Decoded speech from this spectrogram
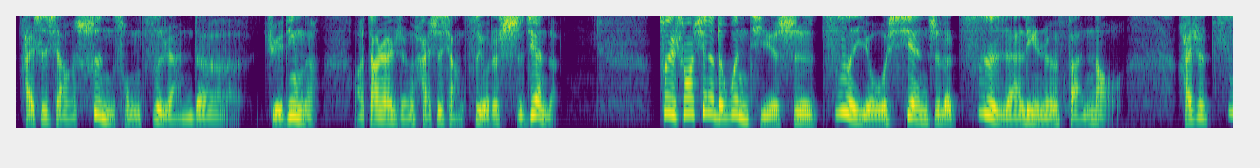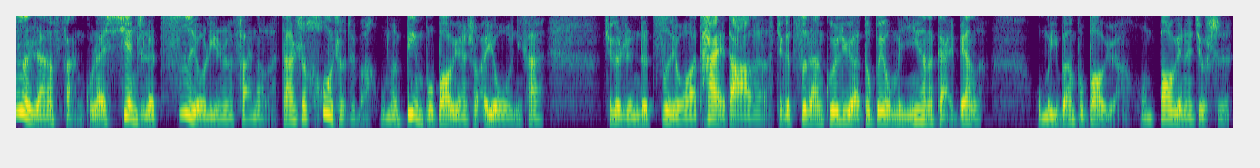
还是想顺从自然的决定呢？啊，当然，人还是想自由的实践的。所以说，现在的问题是自由限制了自然，令人烦恼，还是自然反过来限制了自由，令人烦恼了？当然是后者，对吧？我们并不抱怨说，哎呦，你看这个人的自由啊太大了，这个自然规律啊都被我们影响的改变了。我们一般不抱怨啊，我们抱怨的就是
